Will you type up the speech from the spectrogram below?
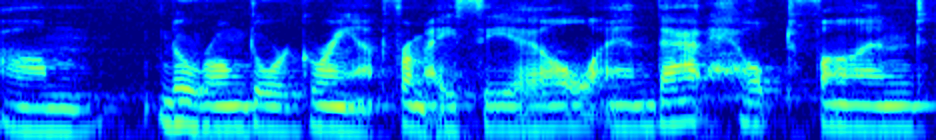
um, no Wrong Door grant from ACL, and that helped fund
